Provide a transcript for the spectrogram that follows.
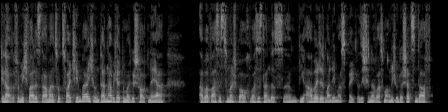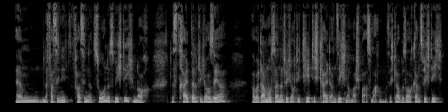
genau, also für mich war das damals so zwei Themenbereiche und dann habe ich halt nochmal geschaut, naja, aber was ist zum Beispiel auch, was ist dann das, ähm, wie arbeitet man dem Aspekt? Also ich finde, was man auch nicht unterschätzen darf, ähm, eine Faszination ist wichtig und auch das treibt dann natürlich auch sehr, aber da muss dann natürlich auch die Tätigkeit an sich nochmal Spaß machen. Also ich glaube, es ist auch ganz wichtig,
